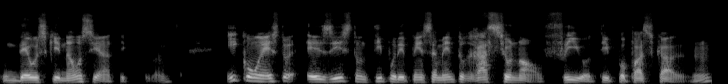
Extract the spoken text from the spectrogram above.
um Deus que não se articula. E com isto existe um tipo de pensamento racional, frio, tipo Pascal. Né?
